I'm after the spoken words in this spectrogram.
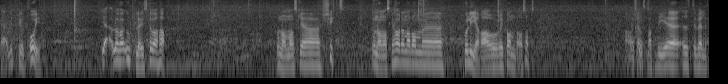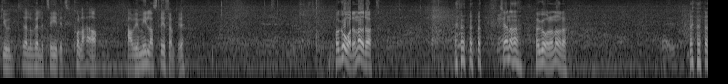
Jävligt kul. Oj! Jävlar vad upplyst det var här. Undrar om de ska... Shit! Undrar om de ska ha det när de eh, polerar och rekondar och sånt. Ja, det känns som att vi är ute väldigt, god, eller väldigt tidigt. Kolla här. Här har vi Millas 350. Hur går det nu då? Tjena! Hur går det nu då?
